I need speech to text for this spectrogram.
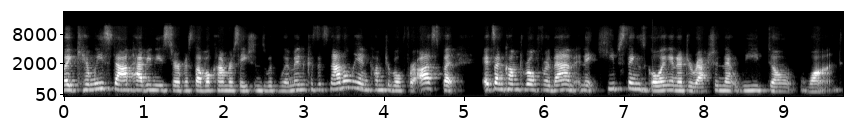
Like, can we stop having these surface level conversations with women? Because it's not only uncomfortable for us, but it's uncomfortable for them and it keeps things going in a direction that we don't want.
